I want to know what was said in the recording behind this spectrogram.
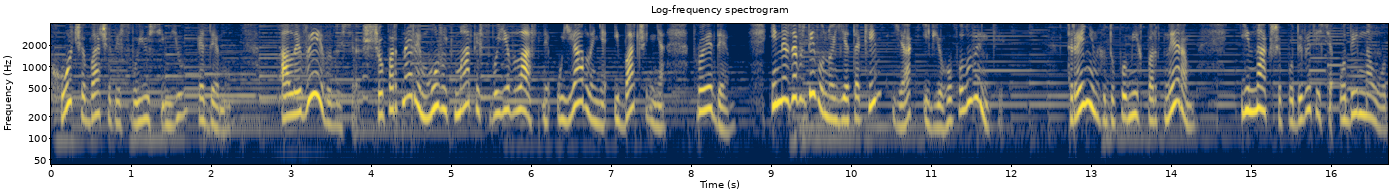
хоче бачити свою сім'ю Едемом. Але виявилося, що партнери можуть мати своє власне уявлення і бачення про Едем. І не завжди воно є таким, як і в його половинки. Тренінг допоміг партнерам інакше подивитися один на одного,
